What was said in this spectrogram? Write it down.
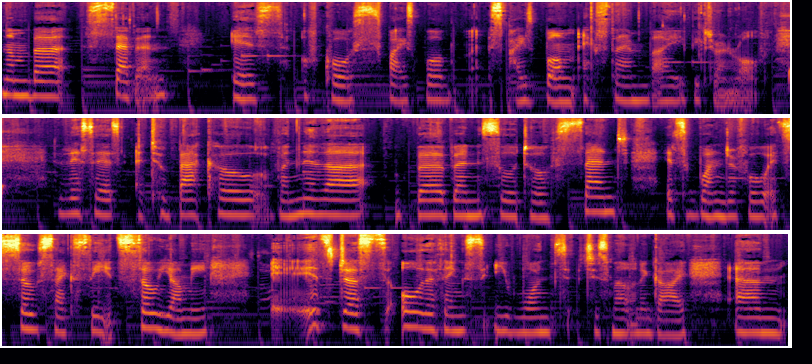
Number seven is, of course, Spice Bomb, Spice Bomb Extreme by Viktor and Rolf. This is a tobacco, vanilla, bourbon sort of scent. It's wonderful. It's so sexy. It's so yummy. It's just all the things you want to smell on a guy. Um,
